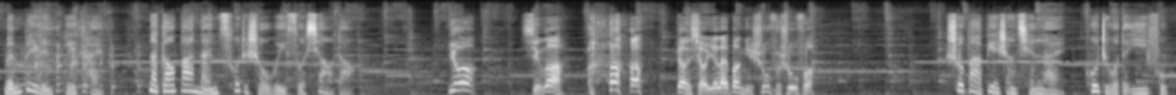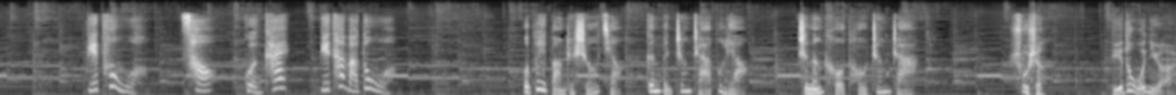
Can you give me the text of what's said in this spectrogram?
门被人推开，那刀疤男搓着手猥琐笑道：“哟，行啊，哈哈，让小爷来帮你舒服舒服。”说罢便上前来拖着我的衣服：“别碰我，操，滚开，别他妈动我！”我被绑着手脚，根本挣扎不了，只能口头挣扎：“畜生，别动我女儿！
